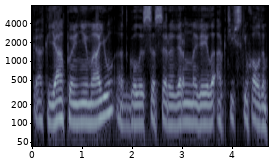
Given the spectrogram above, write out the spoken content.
Как я понимаю, от голоса сэра Вернона веяло арктическим холодом.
